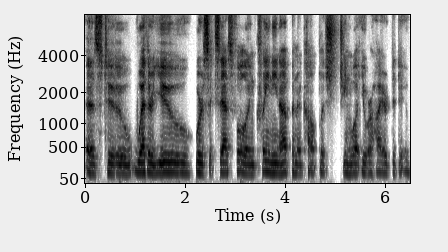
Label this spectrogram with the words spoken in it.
as to whether you were successful in cleaning up and accomplishing what you were hired to do.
